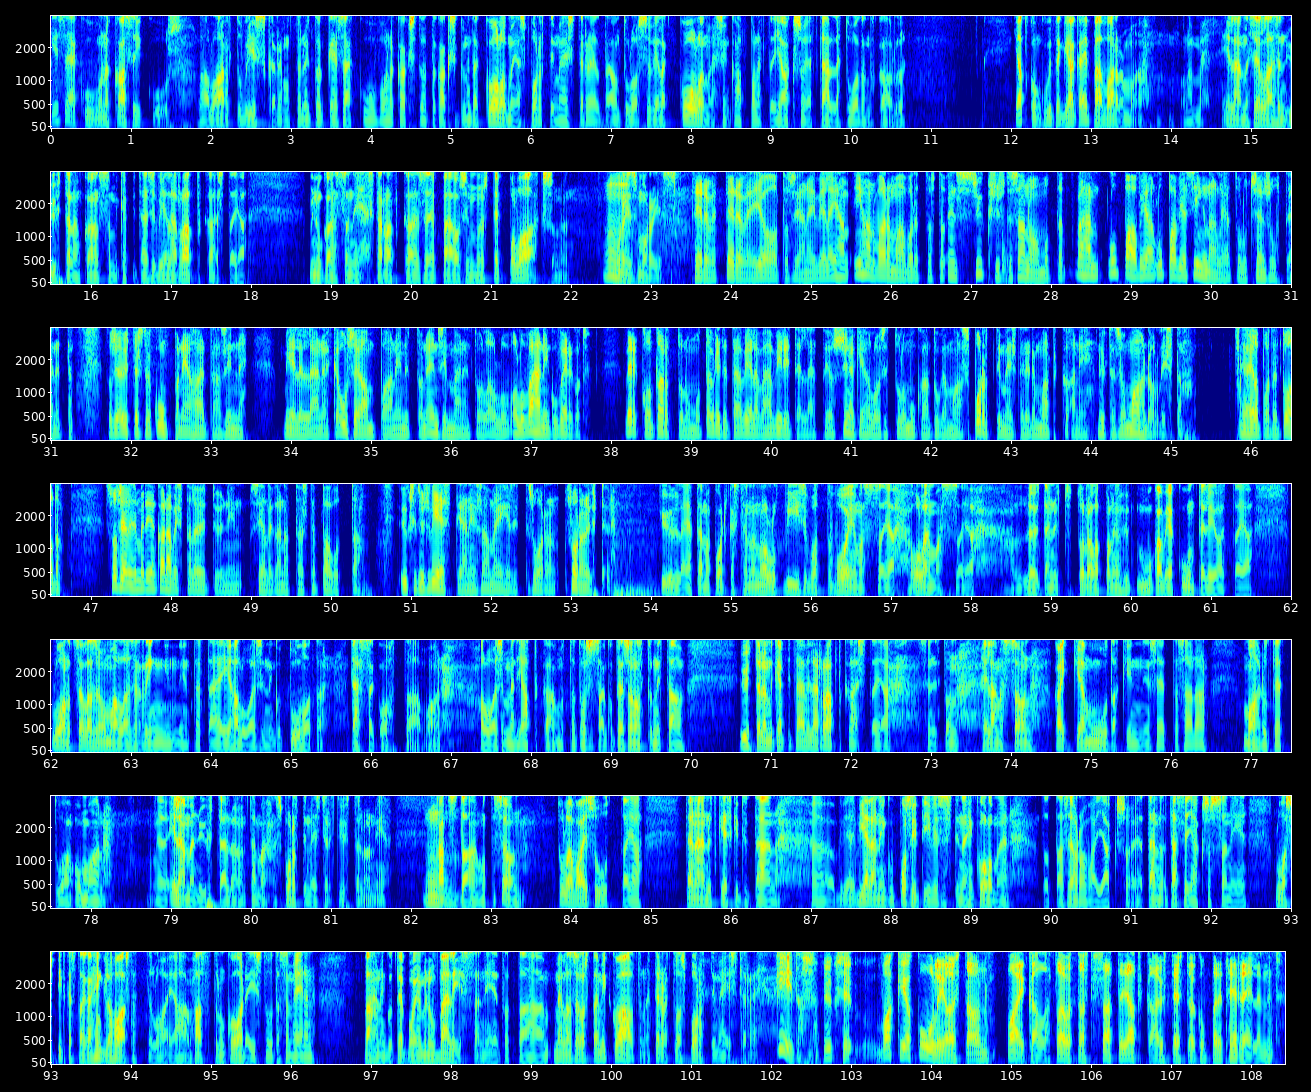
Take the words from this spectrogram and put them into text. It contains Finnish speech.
Kesäkuu vuonna 86 laulu Arttu Viskari, mutta nyt on kesäkuu vuonna 2023 ja sporttimeistereiltä on tulossa vielä kolme sen kappaletta jaksoja tälle tuotantokaudelle. Jatko on kuitenkin aika epävarmaa. Olemme elämme sellaisen yhtälön kanssa, mikä pitäisi vielä ratkaista ja minun kanssani sitä ratkaisee pääosin myös Teppo Laaksonen. Mm. Morjes, morjes. Terve, terve. Joo, tosiaan ei vielä ihan, ihan varmaa voida tuosta ensi syksystä sanoa, mutta vähän lupaavia, lupaavia signaaleja tullut sen suhteen, että tosiaan yhteistyökumppania haetaan sinne mielellään ehkä useampaa, niin nyt on ensimmäinen tuolla ollut, ollut vähän niin kuin verkot, verkko on tarttunut, mutta yritetään vielä vähän viritellä, että jos sinäkin haluaisit tulla mukaan tukemaan sporttimeistereiden matkaa, niin nythän se on mahdollista. Ja helpoiten tuolta sosiaalisen median kanavista löytyy, niin sieltä kannattaa sitten paukuttaa yksityisviestiä, niin saa meihin sitten suoran, suoran yhteyden. Kyllä, ja tämä podcast on ollut viisi vuotta voimassa ja olemassa ja löytänyt todella paljon hy- mukavia kuuntelijoita ja luonut sellaisen omanlaisen ringin, niin tätä ei haluaisi niin kuin tuhota tässä kohtaa, vaan haluaisimme jatkaa. Mutta tosissaan, kuten sanottu, niin tämä on yhtälö, mikä pitää vielä ratkaista ja se nyt on, elämässä on kaikkia muutakin, niin se, että saadaan – mahdutettua omaan elämän yhtälöön tämä sporttimeisterit yhtälö, niin mm. katsotaan, mutta se on tulevaisuutta ja tänään nyt keskitytään vielä niin kuin positiivisesti näihin kolmeen tota, seuraavaan jaksoon. Ja tämän, tässä jaksossa niin luvassa pitkästä aikaa henkilöhaastattelua ja haastattelun kohde istuu tässä meidän vähän niin kuin Tepo ja minun välissä, niin tota, meillä on sellaista Mikko Aaltonen. Tervetuloa sporttimeistereihin. Kiitos. Yksi vakio kuulijoista on paikalla. Toivottavasti saatte jatkaa yhteistyökumppanit hereille nyt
